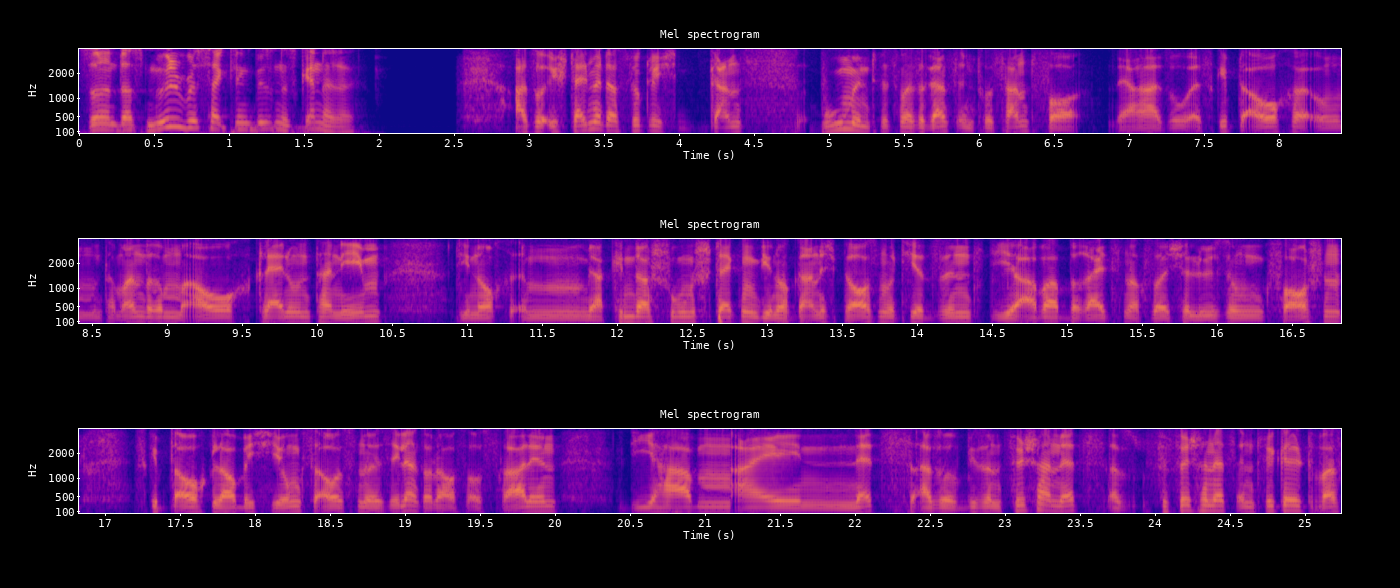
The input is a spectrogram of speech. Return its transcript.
sondern das Müllrecycling-Business generell. Also ich stelle mir das wirklich ganz boomend bzw. ganz interessant vor. Ja, also es gibt auch äh, unter anderem auch kleine Unternehmen, die noch im ja, Kinderschuhen stecken, die noch gar nicht börsennotiert sind, die aber bereits nach solcher Lösungen forschen. Es gibt auch, glaube ich, Jungs aus Neuseeland oder aus Australien, die haben ein Netz, also wie so ein Fischernetz, also für Fischernetz entwickelt, was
